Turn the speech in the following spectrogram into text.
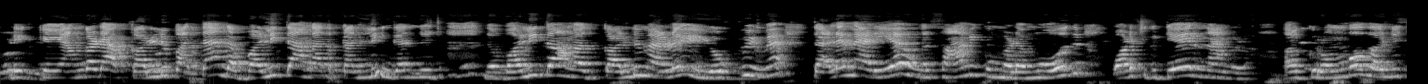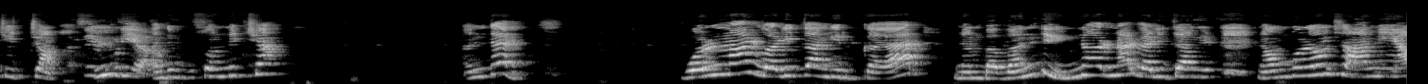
இன்னைக்கு எங்கடா கல்லு பார்த்தா அந்த வலி தாங்காத கல்லு இங்க இருந்துச்சு. இந்த வலி தாங்காத கல்லு மேல எப்பயுமே தலை மேலேயே அவங்க சாமி கும்பிடும் போது உடச்சுக்கிட்டே இருந்தாங்க அதுக்கு ரொம்ப வலிச்சிச்சான் அது சொன்னிச்சா? அந்த ஒரு நாள் வழி தாங்கி இருக்க நம்ம வந்து இன்னொரு நாள் வழி தாங்கி நம்மளும் சாமியா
